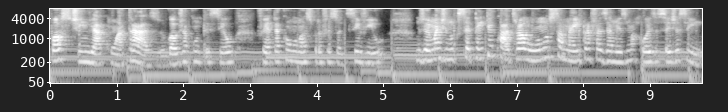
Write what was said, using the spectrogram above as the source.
posso te enviar com atraso? Igual já aconteceu, foi até com o nosso professor de civil. Mas eu imagino que 74 alunos também para fazer a mesma coisa seja assim,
